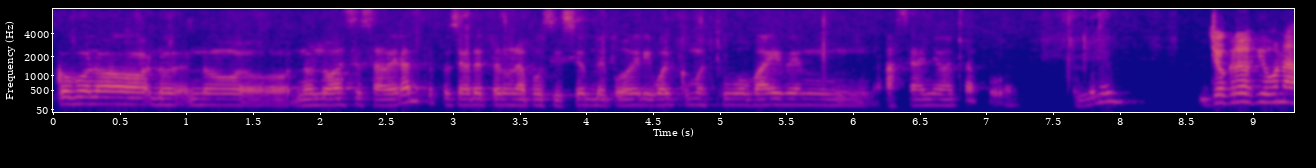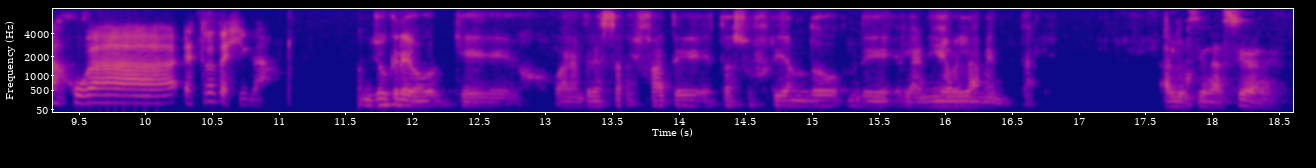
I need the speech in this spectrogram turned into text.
¿cómo no, no, no, no lo hace saber antes? Pues ahora está en una posición de poder igual como estuvo Biden hace años atrás, pues. Es lo mismo. Yo creo que es una jugada estratégica. yo creo que Juan Andrés Salfate está sufriendo de la niebla mental. Alucinaciones.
